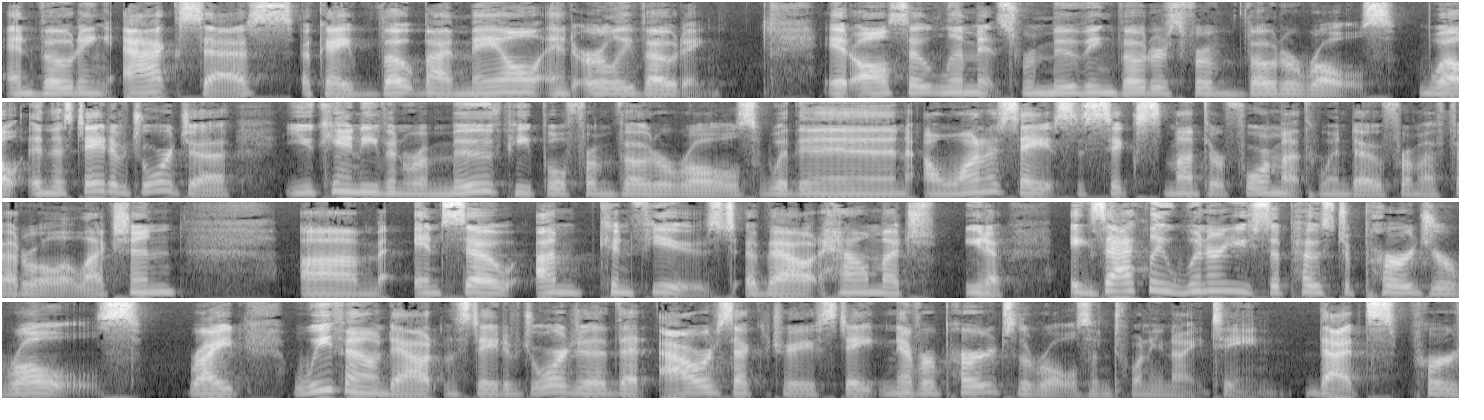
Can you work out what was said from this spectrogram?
And voting access, okay, vote by mail and early voting. It also limits removing voters from voter rolls. Well, in the state of Georgia, you can't even remove people from voter rolls within, I want to say it's a six month or four month window from a federal election. Um, and so I'm confused about how much, you know, exactly when are you supposed to purge your rolls? Right. We found out in the state of Georgia that our Secretary of State never purged the rolls in 2019. That's per,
